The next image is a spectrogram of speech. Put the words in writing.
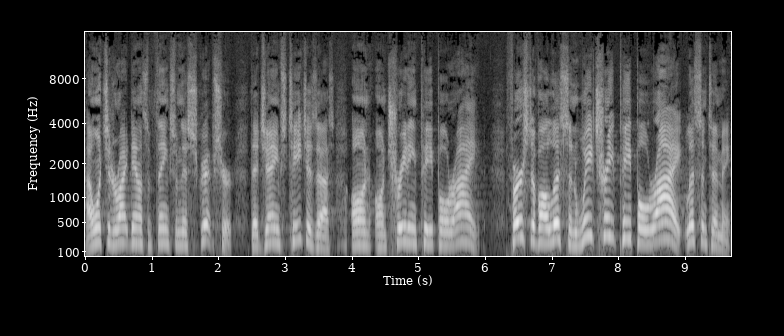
I want you to write down some things from this scripture that James teaches us on, on treating people right. First of all, listen, we treat people right. Listen to me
